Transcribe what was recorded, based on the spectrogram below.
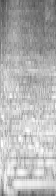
Yeah.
